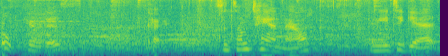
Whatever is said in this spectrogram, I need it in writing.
oh, here it is. Okay. Since I'm tan now, I need to get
